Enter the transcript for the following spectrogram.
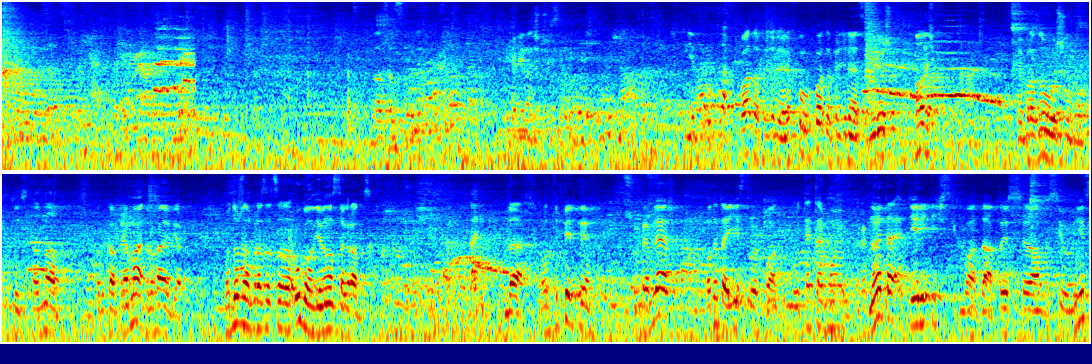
Нет. Хват определяется, рывковый хват определяется. Берешь палочку и образовываешь угол. То есть одна рука прямая, другая вверх. Вот должен образоваться угол 90 градусов. Да. Вот теперь ты выпрямляешь, вот это и есть твой хват. Вот это мой Но это теоретический хват, да. То есть э, опусти его вниз.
